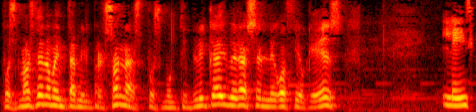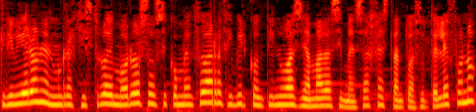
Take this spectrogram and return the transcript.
pues más de 90.000 personas, pues multiplica y verás el negocio que es. Le inscribieron en un registro de morosos y comenzó a recibir continuas llamadas y mensajes tanto a su teléfono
